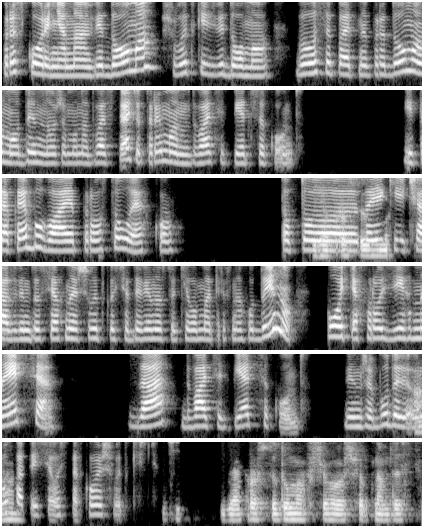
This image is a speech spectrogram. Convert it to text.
Прискорення нам відомо, швидкість відома. Велосипед не придумуємо, один множимо на 25, отримуємо 25 секунд. І таке буває просто легко. Тобто, просто за який час він досягне швидкості 90 км на годину, потяг розігнеться за 25 секунд. Він вже буде Ага. рухатися ось такою швидкістю. Я просто думав, що щоб нам дес...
